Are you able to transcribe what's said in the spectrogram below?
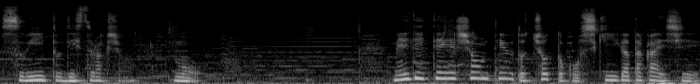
スイートディストラクションもうメディテーションっていうとちょっとこう敷居が高いし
